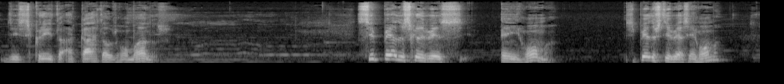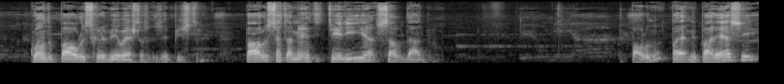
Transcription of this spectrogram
de escrita a carta aos Romanos, se Pedro escrevesse em Roma, se Pedro estivesse em Roma, quando Paulo escreveu estas epístolas, Paulo certamente teria saudado. Paulo não, me parece,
